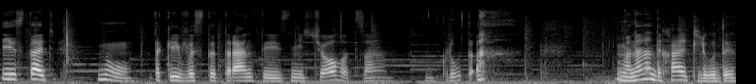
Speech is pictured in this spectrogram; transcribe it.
і стати ну, такий вести тренд із нічого, це круто. Мене надихають люди.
